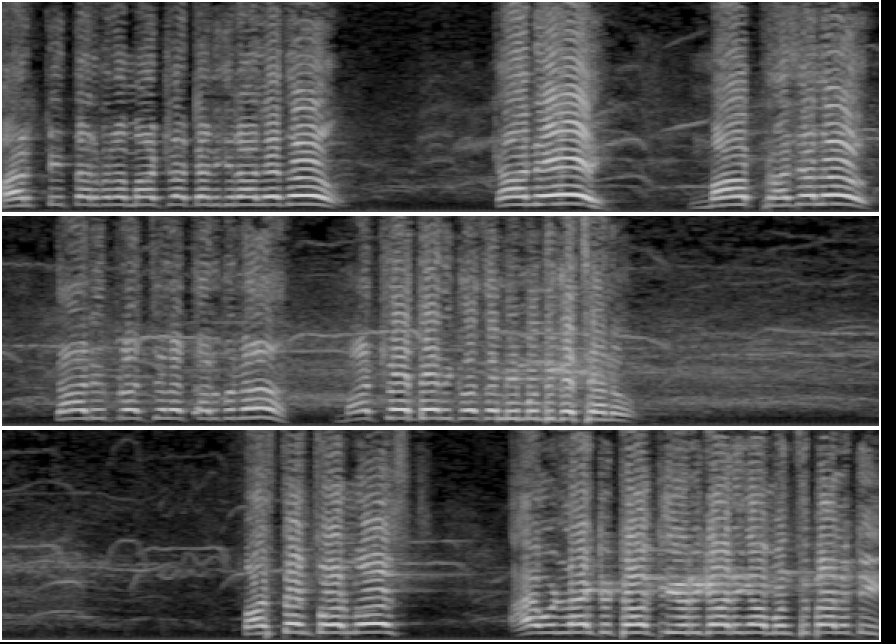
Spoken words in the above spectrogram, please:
పార్టీ తరఫున మాట్లాడడానికి రాలేదు. కానీ మా ప్రజలు తాడి ప్రజల తరఫున మాట్లాడడానికి కోసం మీ ముందుకు వచ్చాను. First and foremost I would like to talk to you regarding ఆ మున్సిపాలిటీ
